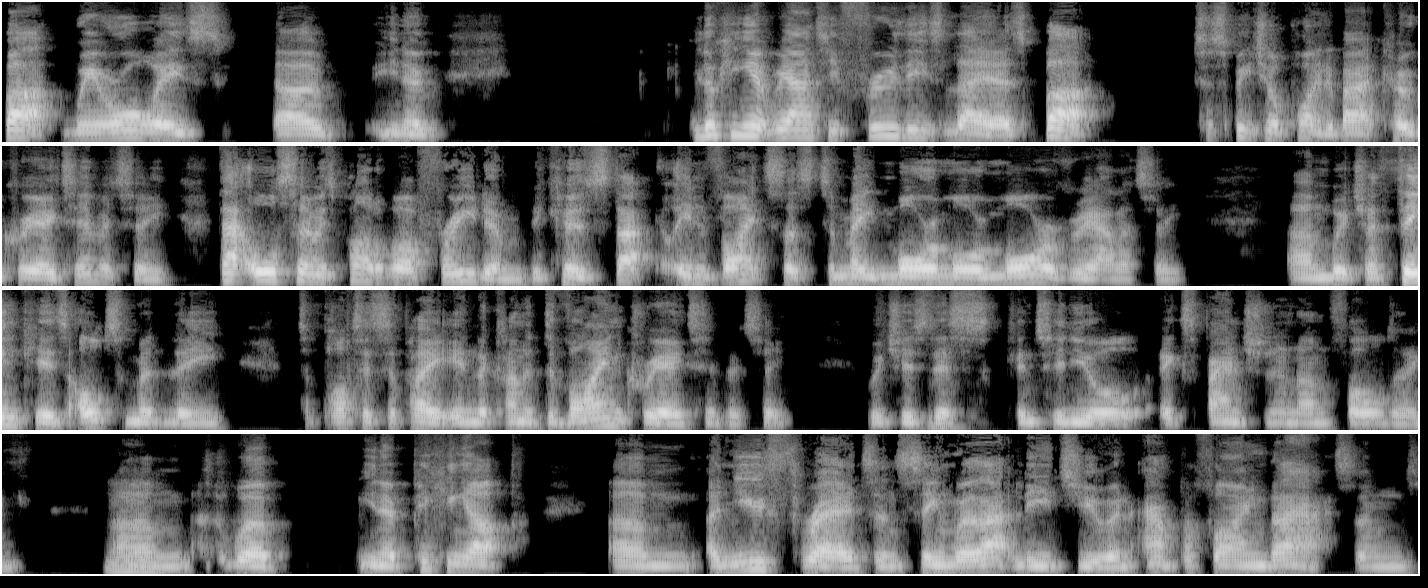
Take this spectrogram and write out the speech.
but we're always, uh, you know, looking at reality through these layers. But to speak to your point about co-creativity, that also is part of our freedom because that invites us to make more and more and more of reality, um, which I think is ultimately to participate in the kind of divine creativity, which is this continual expansion and unfolding. Mm-hmm. Um, we're, you know, picking up um, a new thread and seeing where that leads you and amplifying that and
